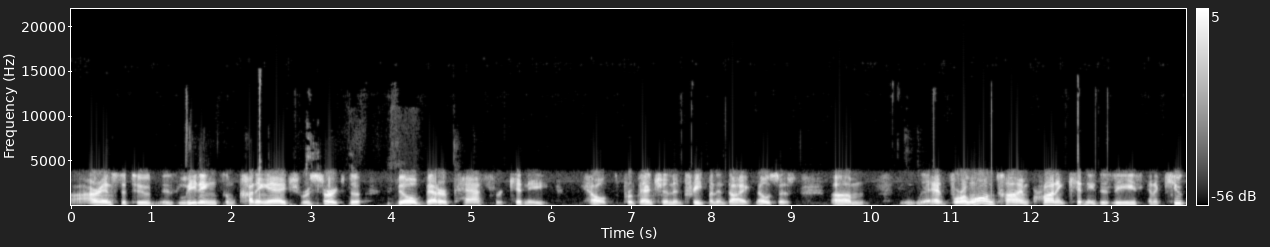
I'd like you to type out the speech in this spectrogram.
our institute is leading some cutting edge research to build better paths for kidney health prevention and treatment and diagnosis. Um, and for a long time, chronic kidney disease and acute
